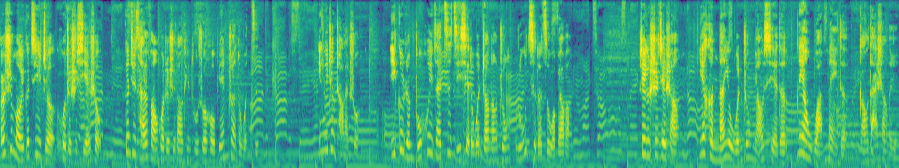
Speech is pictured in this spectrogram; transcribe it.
而是某一个记者或者是写手根据采访或者是道听途说后编撰的文字。因为正常来说，一个人不会在自己写的文章当中如此的自我标榜。这个世界上。也很难有文中描写的那样完美的高大上的人。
